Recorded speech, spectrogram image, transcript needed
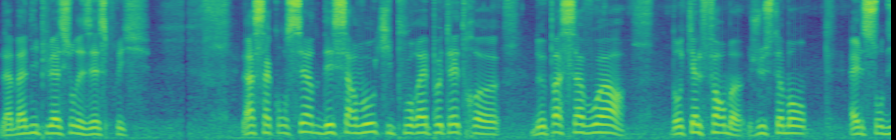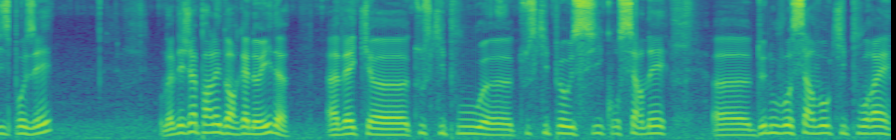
la manipulation des esprits. Là, ça concerne des cerveaux qui pourraient peut-être euh, ne pas savoir dans quelle forme, justement, elles sont disposées. On a déjà parlé d'organoïdes, avec tout, ce qui tout ce qui peut aussi concerner de nouveaux cerveaux qui pourraient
